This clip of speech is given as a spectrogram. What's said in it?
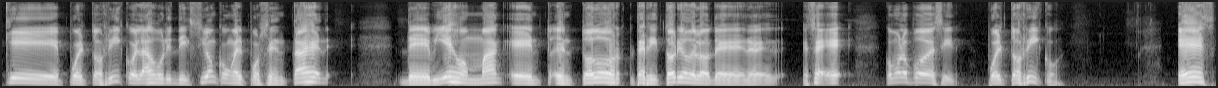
que Puerto Rico es la jurisdicción con el porcentaje de viejos más en, todo territorio de los de, eh, ¿cómo lo puedo decir? Puerto Rico es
